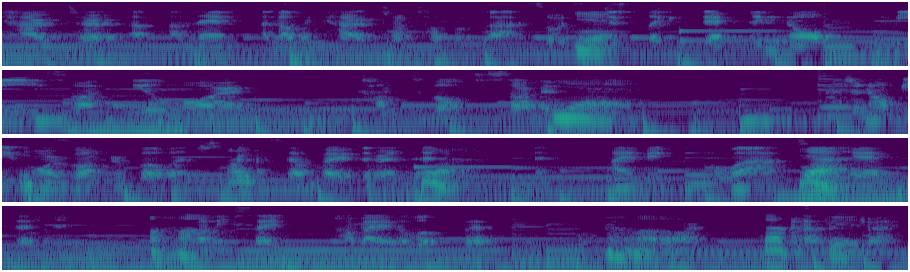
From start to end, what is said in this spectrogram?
character and then another character on top of that. So it's Yeah. just like it's definitely not me. So I feel more comfortable to sort of yeah. I don't know, be more vulnerable and just put I- myself out there and, Yeah. and I make people laugh. So Yeah. I guess the Uh huh. funny side come out a little bit, a little bit Oh, more. That's when I'm in good. drag.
